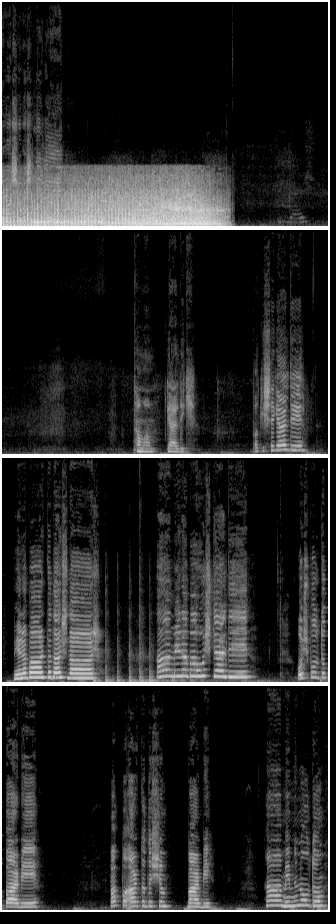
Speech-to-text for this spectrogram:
Yavaş yavaş inelim. Tamam, geldik. Bak işte geldi. Merhaba arkadaşlar. Aa merhaba, hoş geldin. Hoş bulduk Barbie. Bak bu arkadaşım Barbie. Ha memnun oldum.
